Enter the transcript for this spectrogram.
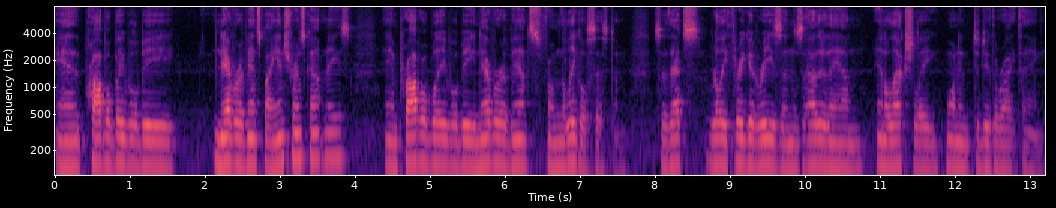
and probably will be never events by insurance companies, and probably will be never events from the legal system. So that's really three good reasons other than intellectually wanting to do the right thing.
